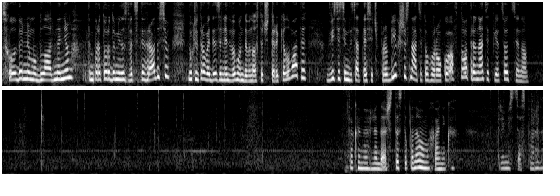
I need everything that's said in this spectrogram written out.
з холодильним обладнанням. Температура до мінус 20 градусів. Двохлітровий дизельний двигун 94 кВт, 270 тисяч пробіг, 16-го року авто, 13 500 ціна. Так він виглядає. Шестиступенева механіка. Три місця спереду.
